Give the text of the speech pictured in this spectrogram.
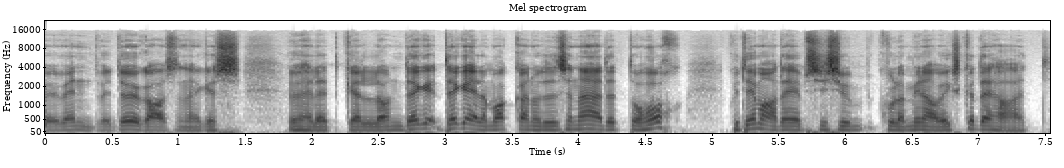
või vend või töökaaslane, kes ühel hetkel on tege-, tegelema hakanud ja sa näed, et ohoh, kui tema teeb, siis ju kuule, mina võiks ka teha, et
